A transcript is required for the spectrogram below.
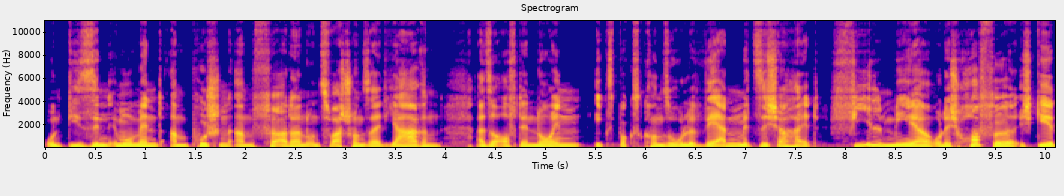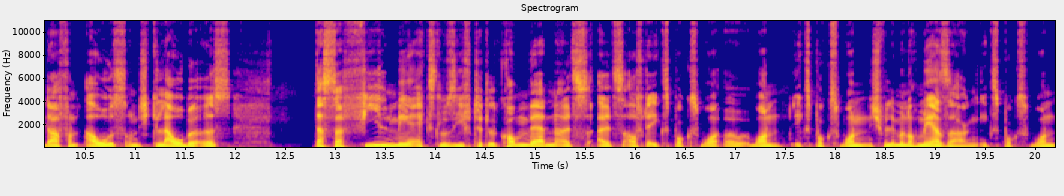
Und die sind im Moment am Pushen, am Fördern und zwar schon seit Jahren. Also auf der neuen Xbox-Konsole werden mit Sicherheit viel mehr, oder ich hoffe, ich gehe davon aus und ich glaube es, dass da viel mehr Exklusivtitel kommen werden als, als auf der Xbox One, äh, One. Xbox One. Ich will immer noch mehr sagen. Xbox One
